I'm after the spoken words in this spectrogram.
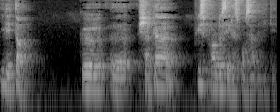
il est temps que euh, chacun puisse prendre ses responsabilités.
